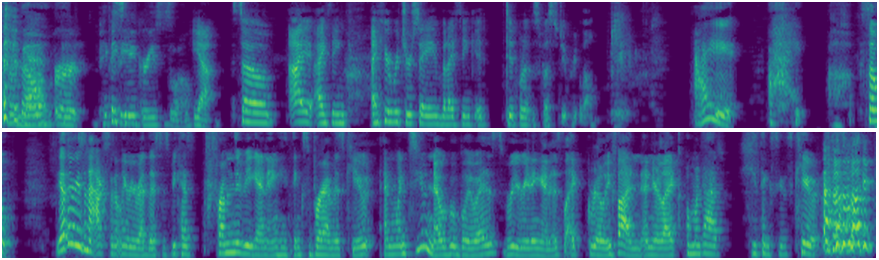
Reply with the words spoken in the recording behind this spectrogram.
Yeah. or Pixie, Pixie. agrees as well. Yeah. So I, I think I hear what you're saying, but I think it did what it was supposed to do pretty well. I, I, ugh. So the other reason I accidentally reread this is because from the beginning he thinks Bram is cute, and once you know who Blue is, rereading it is like really fun, and you're like, oh my god, he thinks he's cute. like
